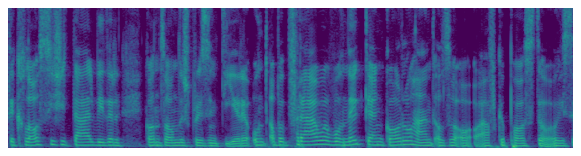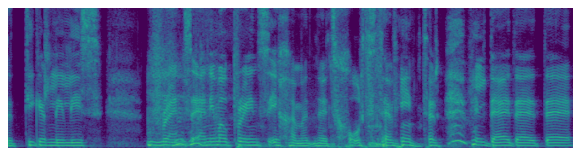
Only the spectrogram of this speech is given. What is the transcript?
den klassischen Teil wieder ganz anders präsentieren. Und, aber die Frauen, die nicht gerne Garo haben, also aufgepasst, da, unsere Tigerlilies, Friends, Animal Prince, ich komme nicht kurz den Winter, weil der, der, der,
